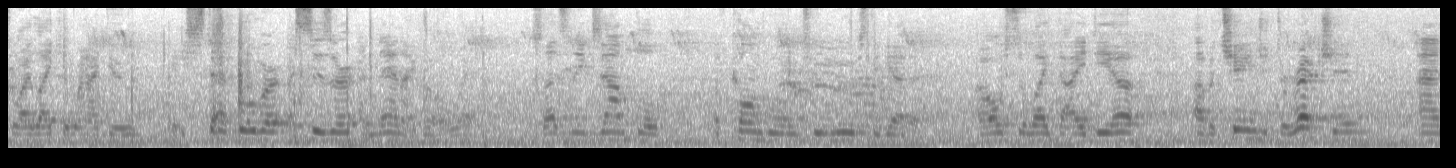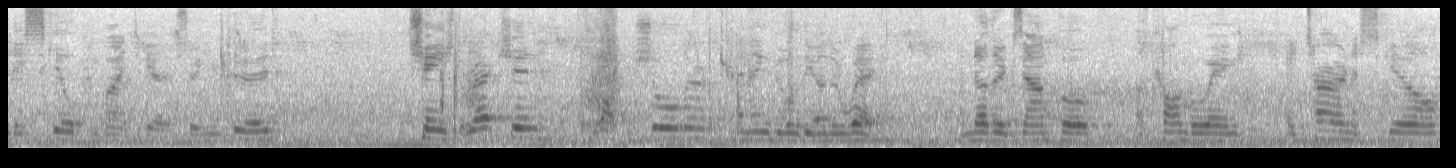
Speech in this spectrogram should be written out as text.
So I like it when I do a step over, a scissor, and then I go away. So that's an example of comboing two moves together. I also like the idea of a change of direction and a skill combined together. So you could change direction, drop your shoulder, and then go the other way. Another example of comboing a turn, a skill,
